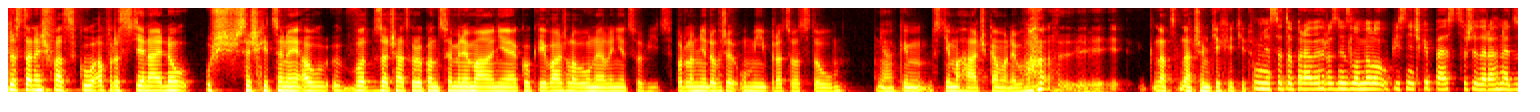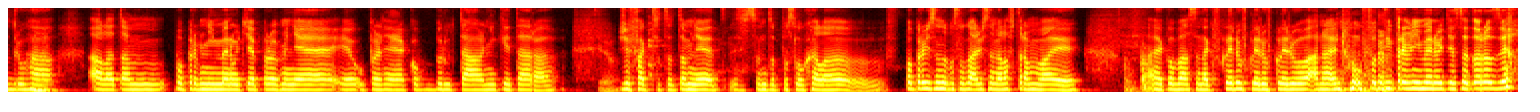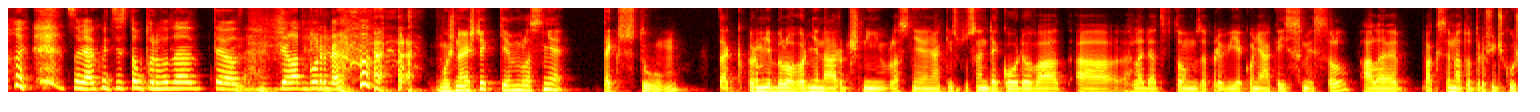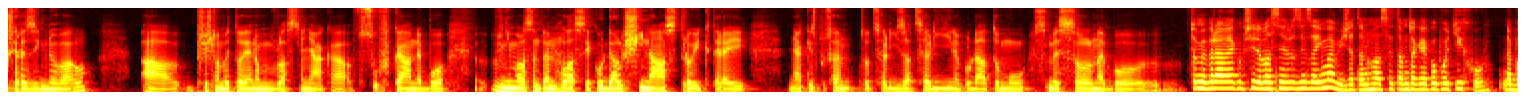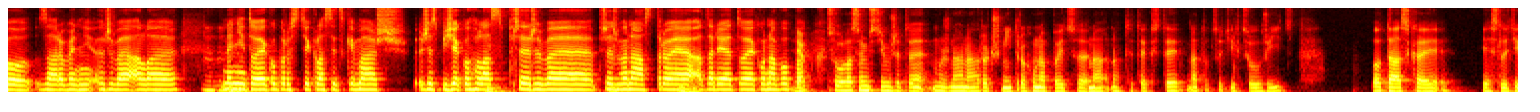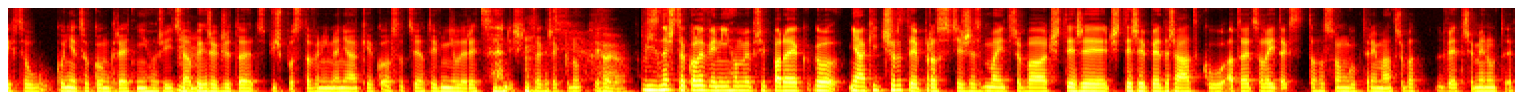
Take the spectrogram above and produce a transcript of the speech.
dostaneš facku a prostě najednou už seš chycený a od začátku do konce minimálně jako kýváš hlavou, ne něco víc. Podle mě dobře umí pracovat s tou nějakým s těma háčkama, nebo na, na čem tě chytit. Mně se to právě hrozně zlomilo u písničky Pes, což je teda hned z druhá, mm. ale tam po první minutě pro mě je úplně jako brutální kytara. Jo. Že fakt to, to mě, jsem to poslouchala, poprvé jsem to poslouchala, když jsem byla v tramvaji. A jako byla jsem tak v klidu, v klidu, v klidu a najednou po té první minutě se to rozjelo. jsem měla chuť si stoupnout a tyjo, dělat bordel. Možná ještě k těm vlastně textům, tak pro mě bylo hodně náročný vlastně nějakým způsobem dekodovat a hledat v tom za prvý jako nějaký smysl, ale pak jsem na to trošičku už rezignoval a přišlo mi to jenom vlastně nějaká vsuvka nebo vnímal jsem ten hlas jako další nástroj, který nějakým způsobem to celý zacelí nebo dá tomu smysl nebo... To mi právě jako přijde vlastně hrozně zajímavý, že ten hlas je tam tak jako potichu, nebo zároveň řve, ale mm-hmm. není to jako prostě klasicky máš, že spíš jako hlas mm-hmm. přeřve, přeřve nástroje mm-hmm. a tady je to jako naopak. Jak souhlasím s tím, že to je možná náročný trochu napojit se na, na ty texty, na to, co ti chcou říct. Otázka je, jestli ti chcou něco konkrétního říct. Mm. Já mhm. bych řekl, že to je spíš postavený na nějaké jako asociativní lirice, když to tak řeknu. jo, jo. Víc než cokoliv jiného mi připadá jako nějaký črty prostě, že mají třeba čtyři, čtyři, pět řádků a to je celý text toho songu, který má třeba dvě, tři minuty.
